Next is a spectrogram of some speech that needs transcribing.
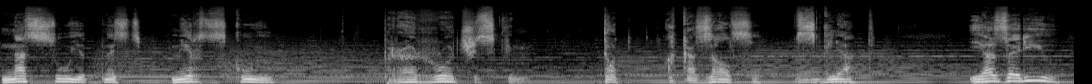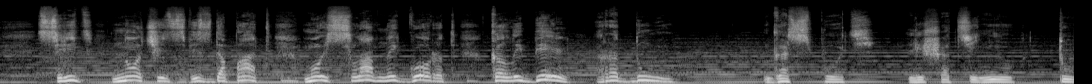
на суетность мирскую. Пророческим тот оказался взгляд – и озарил Средь ночи звездопад Мой славный город, колыбель родную. Господь лишь оценил ту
